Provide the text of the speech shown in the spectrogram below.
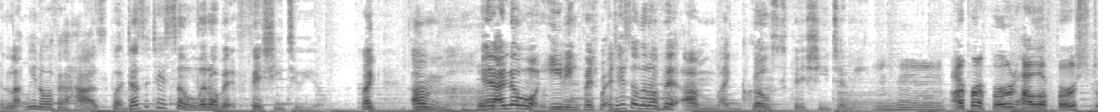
and let me know if it has, but does it taste a little bit fishy to you? Like, um, and I know we're eating fish, but it tastes a little bit, um, like gross fishy to me. hmm I preferred how the first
